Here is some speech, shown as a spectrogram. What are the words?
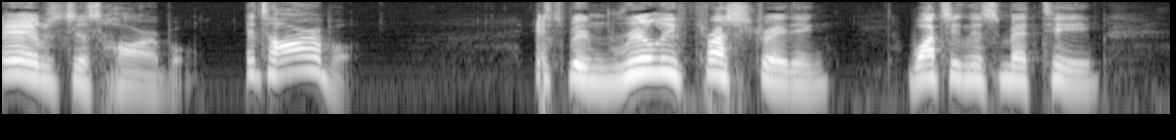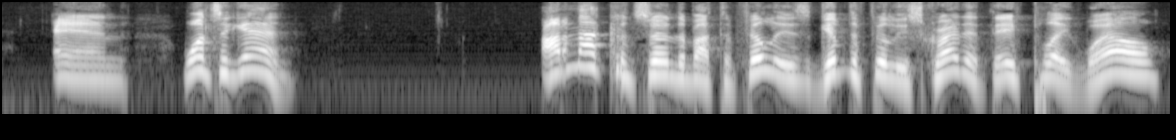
It was just horrible. It's horrible. It's been really frustrating watching this Met team, and once again, I'm not concerned about the Phillies. Give the Phillies credit. They've played well.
